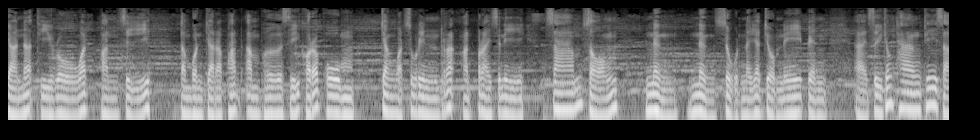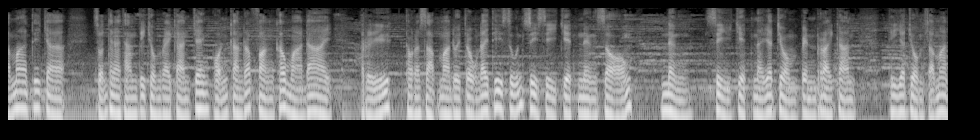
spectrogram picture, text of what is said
ยานทีโรวัดพันศรีตำบลจารพัฒอำเภอศรีขอรภูมิ จังหวัดสุรินทร์รหัสปรายศนีย์32110 ในญาติโยมนี้เป็นสื่อช่องทางที่สามารถที่จะสนทนาธรรมติชมรายการแจ้งผลการรับฟังเข้ามาได้ หรือโทรศัพท์มาโดยตรงได้ที่ 044712 147 ในญาติโยมเป็นรายการที่ญาติโยมสามารถ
